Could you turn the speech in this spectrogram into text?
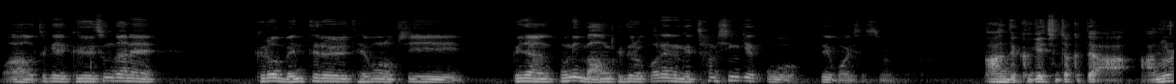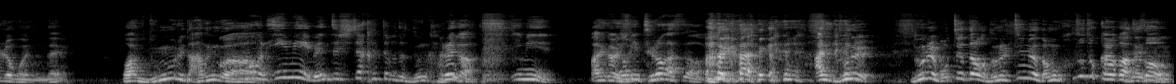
와 어떻게 그 순간에 그런 멘트를 대본 없이 그냥 본인 마음 그대로 꺼내는 게 참 신기했고 되게 멋있었습니다. 아 근데 그게 진짜 그때 아, 안 울려고 했는데 와 눈물이 나는 거야. 형은 이미 멘트 시작할 때부터 눈 감고 그러니까. 이미 아니 그러니까 여기 들어갔어. 아니 눈을 눈을 못 뜨겠더라고. 눈을 뜨면 너무 후두둑할 것 같아서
